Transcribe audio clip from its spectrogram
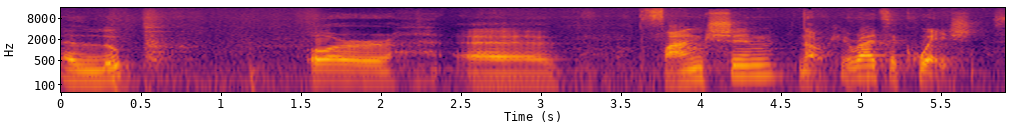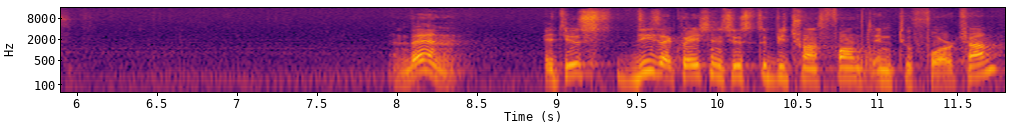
a loop or a function. No, he writes equations. And then it used, these equations used to be transformed into Fortran,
